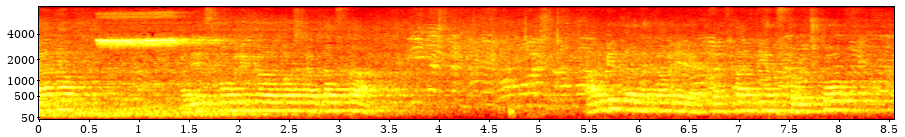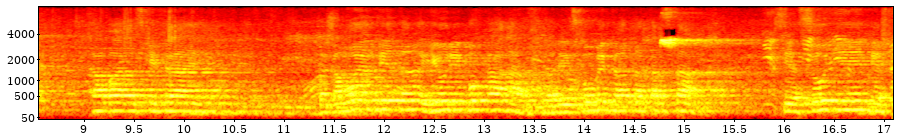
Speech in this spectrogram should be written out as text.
Мзянов, Республика Башкортостан. Арбитр на ковре Константин Стручков, Хабаровский край. Боковой арбитр Юрий Буханов, Республика Татарстан. Все судьи международной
